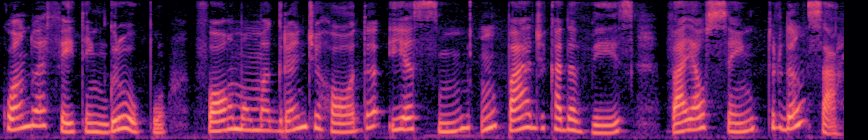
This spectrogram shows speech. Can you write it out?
Quando é feita em grupo, formam uma grande roda e assim um par de cada vez vai ao centro dançar.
